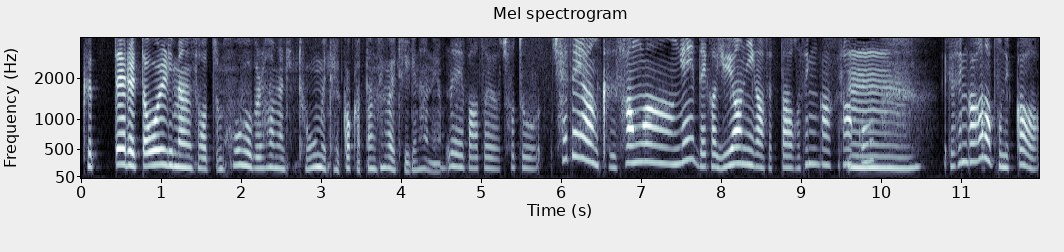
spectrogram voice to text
그때를 떠올리면서 좀 호흡을 하면 좀 도움이 될 것 같다는 생각이 들긴 하네요. 네, 맞아요. 저도 최대한 그 상황에 내가 유연이가 됐다고 생각을 하고, 음. 이렇게 생각하다 보니까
